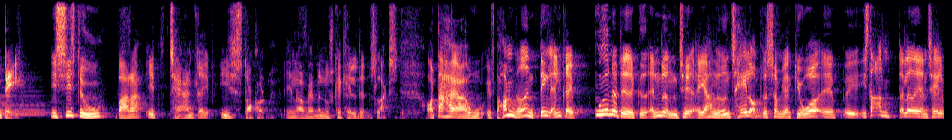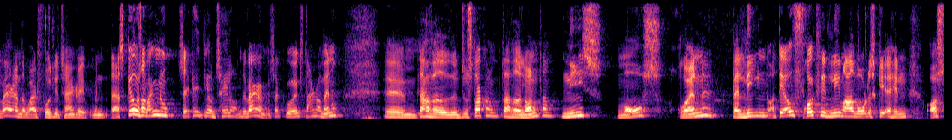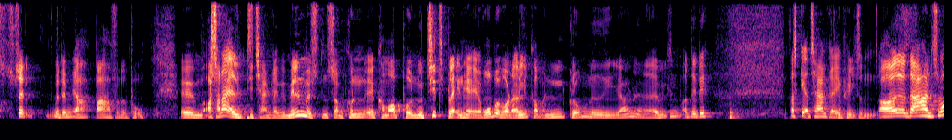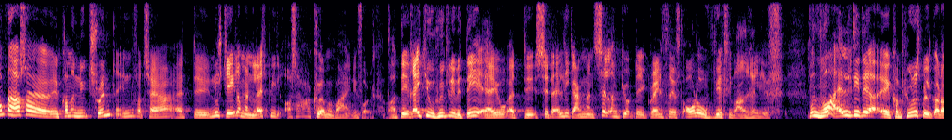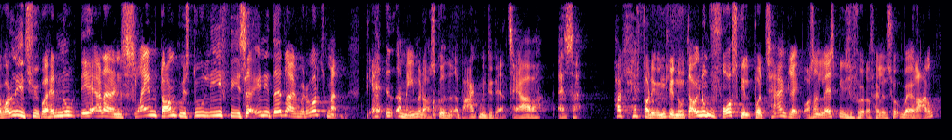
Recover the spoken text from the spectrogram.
Goddag. I sidste uge var der et terrorangreb i Stockholm, eller hvad man nu skal kalde den slags. Og der har jeg jo efterhånden været en del angreb, uden at det har givet anledning til, at jeg har lavet en tale om det, som jeg gjorde øh, øh i starten. Der lavede jeg en tale hver gang, der var et frygteligt terrorangreb. Men der sker jo så mange nu, så jeg kan ikke lave en tale om det hver gang, så kunne jeg ikke snakke om andet. Øh, der har været øh, Stockholm, der har været London, Nice, Mors, Rønne, Berlin, og det er jo frygteligt lige meget, hvor det sker henne. Også selv med dem, jeg bare har fundet på. Øhm, og så er der alle de terrorangreb i Mellemøsten, som kun øh, kommer op på notitsplan her i Europa, hvor der lige kommer en lille klump ned i hjørnet af avisen, og det er det. Der sker terrorangreb hele tiden. Og øh, der er, som om der også er øh, kommet en ny trend inden for terror, at øh, nu stjæler man en lastbil, og så kører man bare ind i folk. Og det rigtig uhyggelige ved det er jo, at det sætter alle de gange, man selv har gjort det i Grand Theft Auto, virkelig meget relief. Hvor, hvor er alle de der øh, computerspil gør der voldelige typer hen nu? Det er der en slam dunk, hvis du lige fiser ind i deadline med det vunds, mand. Det er eddermame, der også gået ned ad bakke med det der terror, var. Altså, hold kæft for det ynkeligt nu. Der er jo ikke nogen forskel på et terrorangreb og sådan en lastbilchauffør, der falder i søvn bag rattet.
